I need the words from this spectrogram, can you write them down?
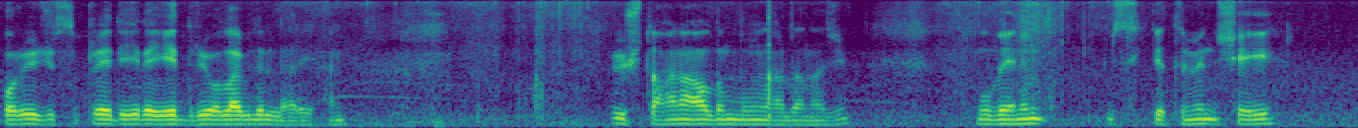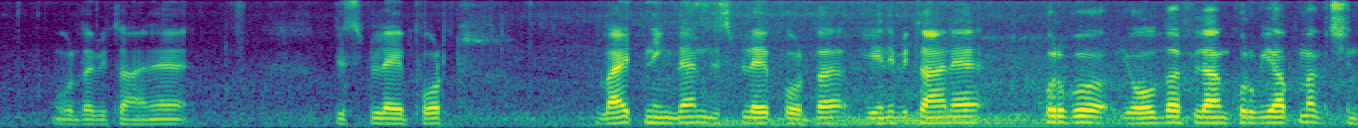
koruyucu sprey diye de yediriyor olabilirler yani. 3 tane aldım bunlardan acı. Bu benim bisikletimin şeyi. Burada bir tane DisplayPort Lightning'den DisplayPort'a yeni bir tane kurgu yolda falan kurgu yapmak için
